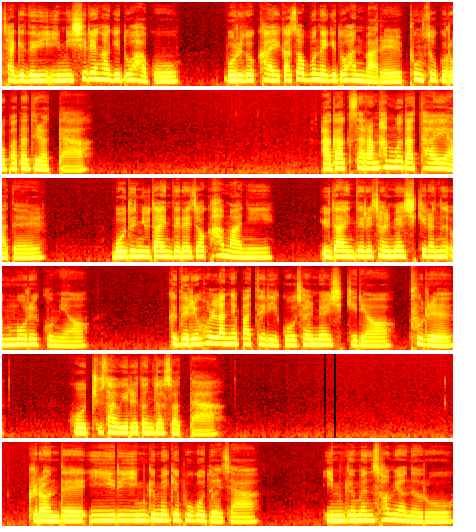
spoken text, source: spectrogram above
자기들이 이미 실행하기도 하고 모르도카이가 써보내기도 한 말을 풍속으로 받아들였다. 아각 사람 함무다타의 아들 모든 유다인들의 적 하만이 유다인들을 절멸시키려는 음모를 꾸며 그들을 혼란에 빠뜨리고 절멸시키려 푸르 곧 주사위를 던졌었다. 그런데 이 일이 임금에게 보고되자 임금은 서면으로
